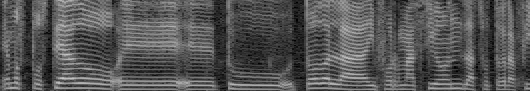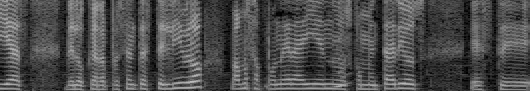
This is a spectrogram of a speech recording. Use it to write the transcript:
hemos posteado eh, eh, tu, toda la información, las fotografías de lo que representa este libro. Vamos a poner ahí en los comentarios este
